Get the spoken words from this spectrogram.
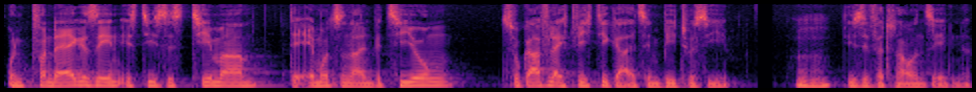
Und von daher gesehen ist dieses Thema der emotionalen Beziehung sogar vielleicht wichtiger als im B2C. Mhm. Diese Vertrauensebene.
